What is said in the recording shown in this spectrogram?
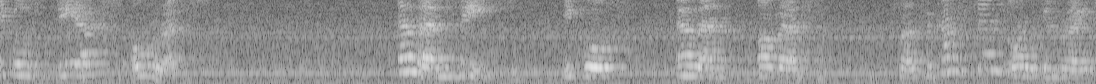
equals dx over x. ln v equals ln of x plus the constant, or we can write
